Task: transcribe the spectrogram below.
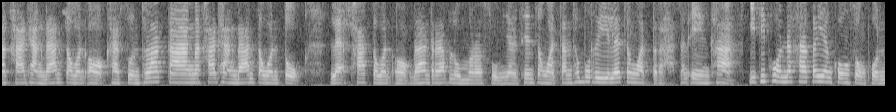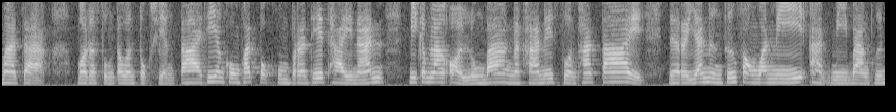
นะคะ ทางด้านตะวันออกค่ะ ส่วนภาคกลางนะคะ ทางด้านตะวันตก และภาคตะวันออกด้านรับลมมรสุมอย่างเช่น จังหวัดจันทบุรีและจังหวัดตราดนั่นเองค่ะ อิทธิพลนะคะก็ยังคงส่งผลมาจากมรสุมตะวันตกเฉียงใต้ที่ยังคงพัดปกคลุมประเทศไทยนั้น มีกำลังอ่อนลงบ้างนะคะ ในส่วนภาคใต้ ในระยะ1-2วันนี้อาจมีบางพื้น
